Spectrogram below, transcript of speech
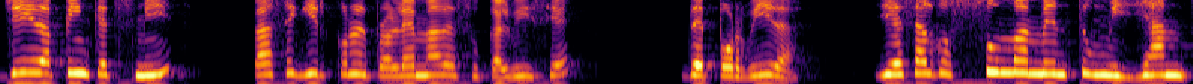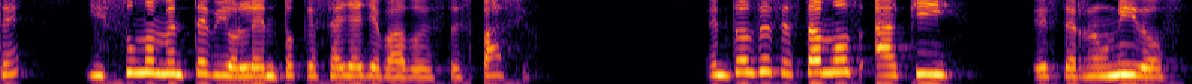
Jada Pinkett Smith va a seguir con el problema de su calvicie de por vida. Y es algo sumamente humillante y sumamente violento que se haya llevado este espacio. Entonces estamos aquí, este, reunidos,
